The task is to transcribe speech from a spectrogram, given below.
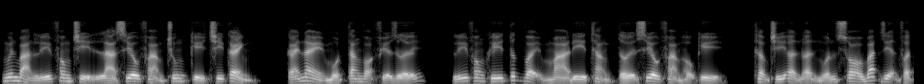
Nguyên bản Lý Phong chỉ là siêu phàm trung kỳ chi cảnh, cái này một tăng vọt phía dưới, Lý Phong khí tức vậy mà đi thẳng tới siêu phàm hậu kỳ, thậm chí ẩn ẩn muốn so bắt diện Phật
